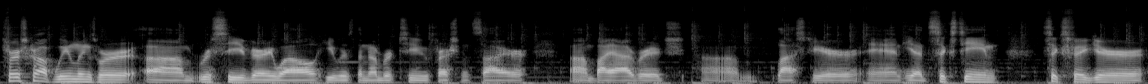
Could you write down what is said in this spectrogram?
First crop weanlings were um, received very well. He was the number two freshman sire um, by average um, last year, and he had 16 six-figure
